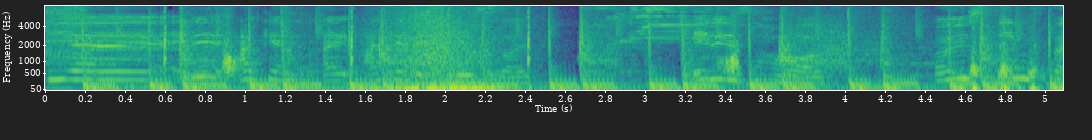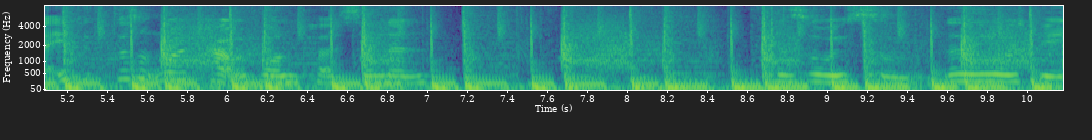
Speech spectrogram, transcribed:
Yeah, it is. I get, I, I get it. It is though. It is hard. Always think that if it doesn't work out with one person, then there's always some. There'll always be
